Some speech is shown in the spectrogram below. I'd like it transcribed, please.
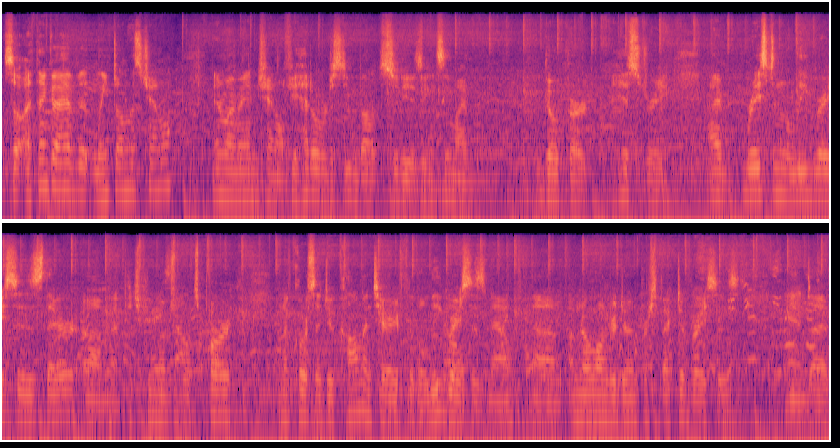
So I think I have it linked on this channel, and my main channel. If you head over to Steven Ballard Studios, you can see my go-kart history. I raced in the league races there um, at PHP Motorsports Park, and of course I do commentary for the league races now. Um, I'm no longer doing perspective races, and I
